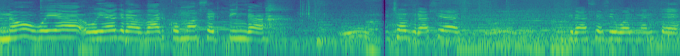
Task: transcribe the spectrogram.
No, voy a, voy a grabar cómo hacer tinga. Muchas gracias. Gracias igualmente.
